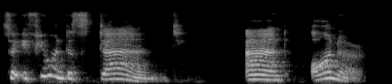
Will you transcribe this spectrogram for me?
So if you understand and honor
